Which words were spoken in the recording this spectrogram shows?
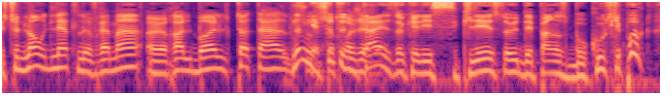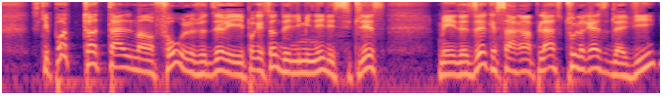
C'est une longue lettre, vraiment un roll-ball total. Non, mais il y a toute une thèse que les cyclistes, eux, dépensent beaucoup. Ce qui est pas, ce qui est pas totalement faux. je veux dire, il n'est pas question d'éliminer les cyclistes mais de dire que ça remplace tout le reste de la vie,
